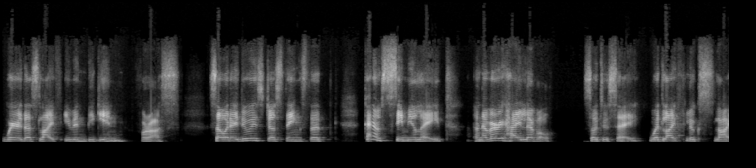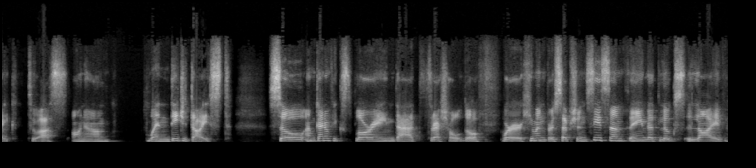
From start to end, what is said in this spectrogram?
where does life even begin for us? So, what I do is just things that kind of simulate on a very high level, so to say, what life looks like to us on um, when digitized. So I'm kind of exploring that threshold of where human perception sees something that looks alive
